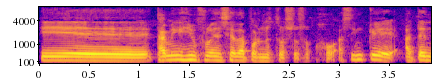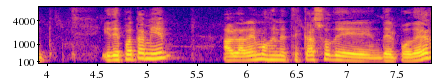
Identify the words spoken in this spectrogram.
eh, también es influenciada por nuestros ojos. Así que atento. Y después también hablaremos en este caso de, del poder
